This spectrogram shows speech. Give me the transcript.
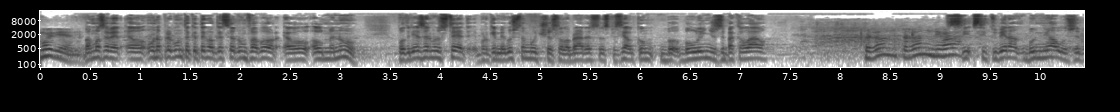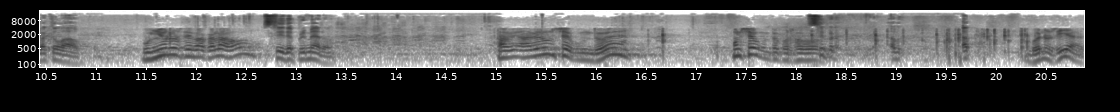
Muy bien. Vamos a ver, el- una pregunta que tengo que hacer un favor. El, el menú, ¿podría hacerme usted, porque me gusta mucho celebrar esto especial con bo- bolinhos de bacalao? Perdón, perdón, diga. Si, si tuvieran buñuelos de bacalao. Buñuelos de bacalao. Sí, de primero. A ver, a ver, un segundo, ¿eh? Un segundo, por favor. Sí, pero... a- a- Buenos días.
